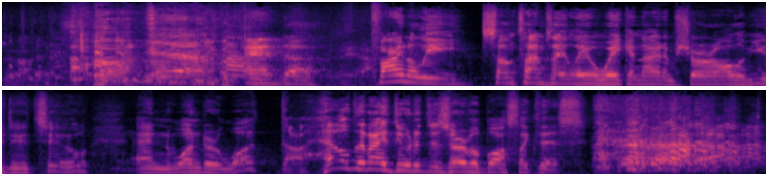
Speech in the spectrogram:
Yeah. And uh, finally, sometimes I lay awake at night, I'm sure all of you do too, and wonder what the hell did I do to deserve a boss like this? I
